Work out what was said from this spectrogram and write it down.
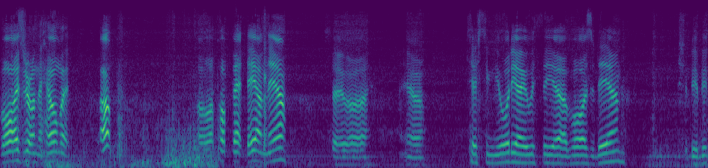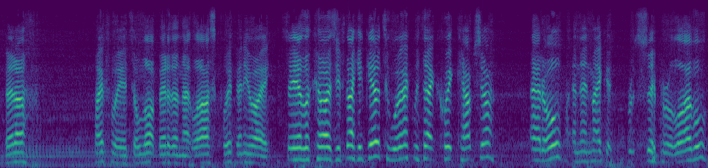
visor on the helmet up. I'll pop that down now. So, uh, you know, testing the audio with the uh, visor down. Should be a bit better. Hopefully it's a lot better than that last clip anyway. So yeah, look guys, if they could get it to work with that quick capture at all and then make it super reliable,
